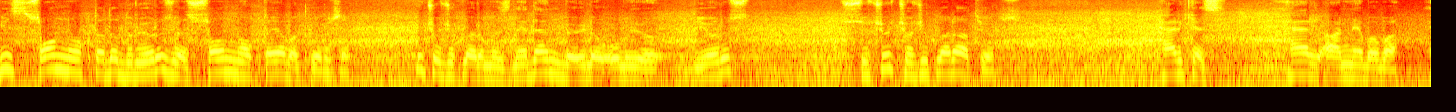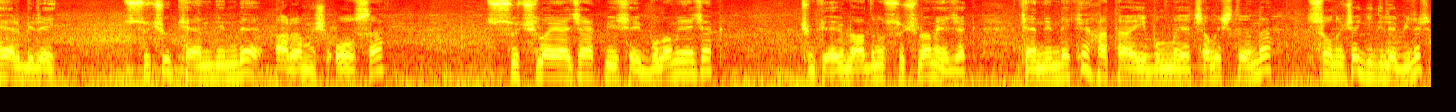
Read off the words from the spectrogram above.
Biz son noktada duruyoruz ve son noktaya bakıyoruz. Bu çocuklarımız neden böyle oluyor diyoruz. Suçu çocuklara atıyoruz. Herkes, her anne baba, her birey suçu kendinde aramış olsa suçlayacak bir şey bulamayacak. Çünkü evladını suçlamayacak. Kendindeki hatayı bulmaya çalıştığında sonuca gidilebilir.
